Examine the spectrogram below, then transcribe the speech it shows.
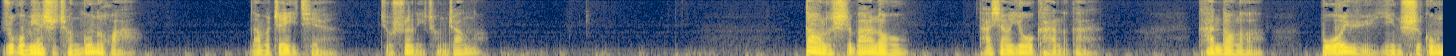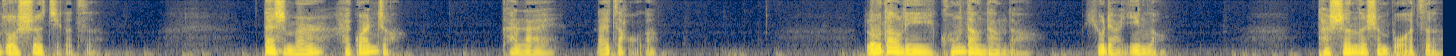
如果面试成功的话，那么这一切就顺理成章了。到了十八楼，他向右看了看，看到了“博宇影视工作室”几个字，但是门还关着，看来来早了。楼道里空荡荡的。有点阴冷，他伸了伸脖子，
